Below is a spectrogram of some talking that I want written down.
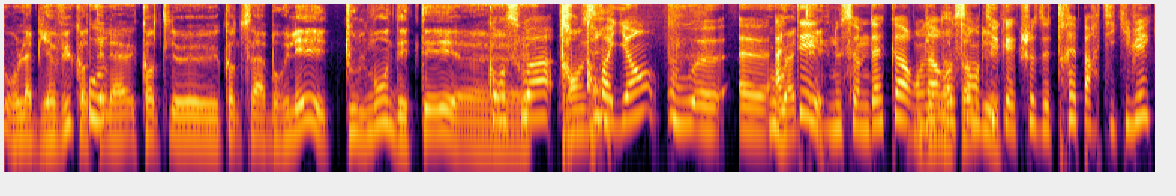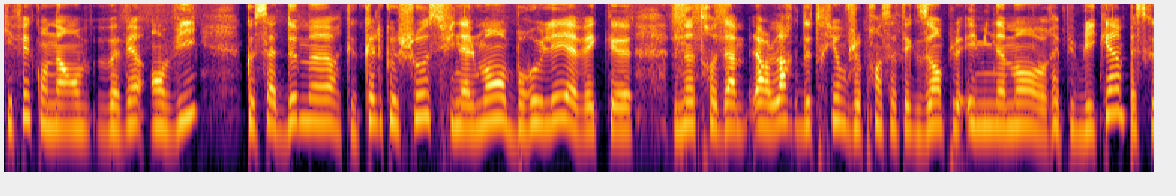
on l'a bien vu quand, elle quand, le, quand ça a brûlé, tout le monde était. Euh, Qu'on soit croyant ou, euh, euh, athée, nous sommes d'accord. On a ressenti quelque chose de très particulier qui fait qu'on avait envie que ça demeure, que quelque chose finalement brûlait avec Notre-Dame. Alors, l'Arc de Triomphe, je prends cet exemple éminemment républicain parce que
